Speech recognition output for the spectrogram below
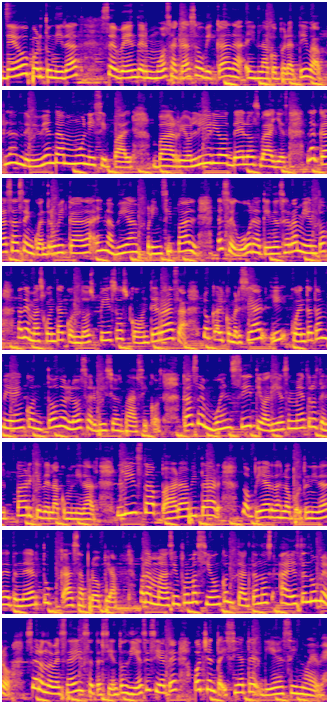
de oportunidad se vende hermosa casa ubicada en la cooperativa Plan de Vivienda Municipal, Barrio Lirio de los Valles. La casa se encuentra ubicada en la vía principal. Es segura, tiene cerramiento, además cuenta con dos pisos con terraza, local comercial y cuenta también con todos los servicios básicos. Casa en buen sitio a 10 metros del parque de la comunidad, lista para habitar. No pierdas la oportunidad de tener tu casa propia. Para más información, contáctanos a este número 096 717 8719.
